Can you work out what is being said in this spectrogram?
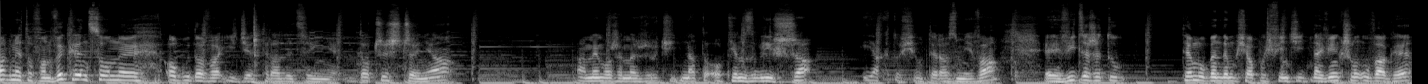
Magnetofon wykręcony, obudowa idzie tradycyjnie do czyszczenia, a my możemy rzucić na to okiem z bliższa, jak to się teraz miewa. E, Widzę, że tu temu będę musiał poświęcić największą uwagę.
